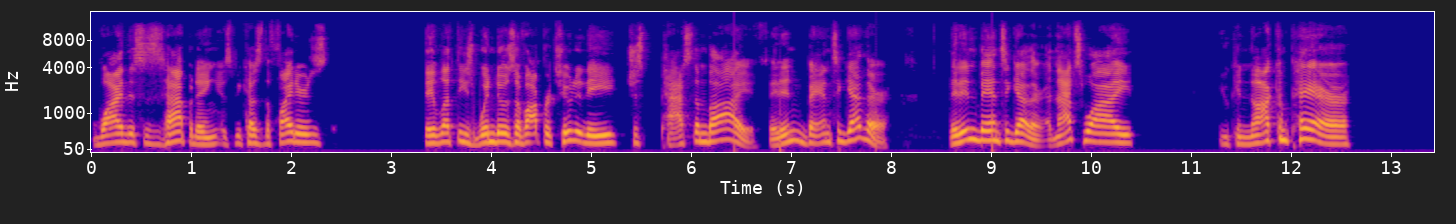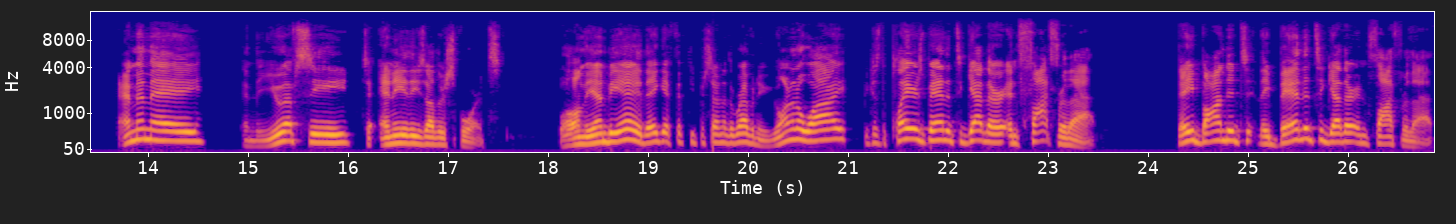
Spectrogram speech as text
why this is happening is because the fighters they let these windows of opportunity just pass them by. They didn't band together. They didn't band together. And that's why you cannot compare MMA and the UFC to any of these other sports. Well, in the NBA, they get 50% of the revenue. You want to know why? Because the players banded together and fought for that. They bonded, to, they banded together and fought for that.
